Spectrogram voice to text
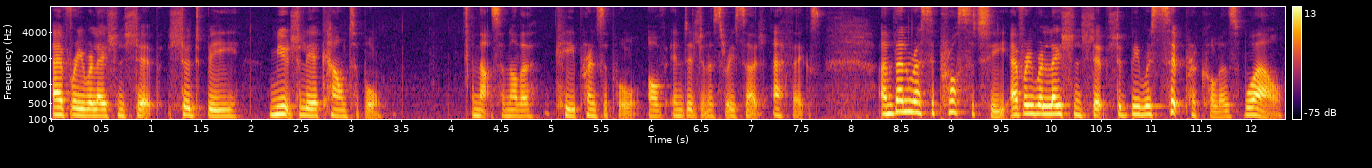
Every relationship should be mutually accountable. And that's another key principle of Indigenous research ethics. And then reciprocity. Every relationship should be reciprocal as well.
